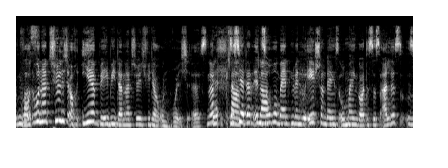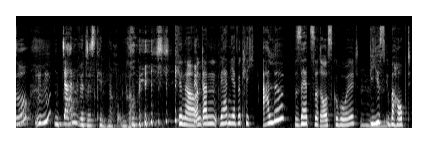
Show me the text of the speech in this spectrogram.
wo, wo natürlich auch ihr Baby dann natürlich wieder unruhig ist. Ne? Ja, das klar, ist ja dann in klar. so Momenten, wenn du eh schon denkst, oh mein Gott, ist das alles so? Mhm. Dann wird das Kind noch unruhig. Genau, und dann werden ja wirklich alle Sätze rausgeholt, die es überhaupt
